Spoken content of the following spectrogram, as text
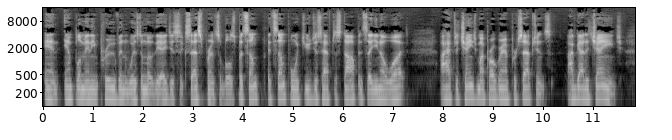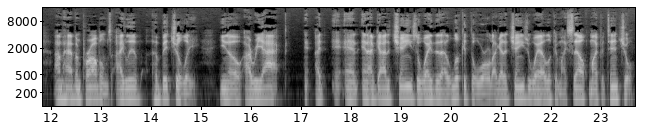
and implementing proven wisdom of the ages success principles. But some, at some point you just have to stop and say, you know what? I have to change my program perceptions. I've got to change. I'm having problems. I live habitually. You know, I react. I, and, and I've got to change the way that I look at the world. I got to change the way I look at myself, my potential,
